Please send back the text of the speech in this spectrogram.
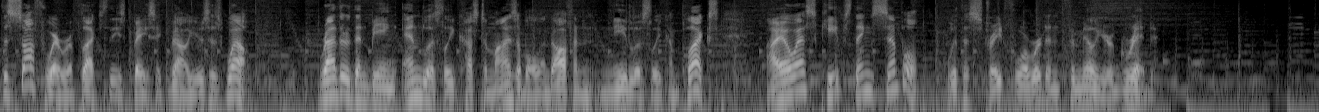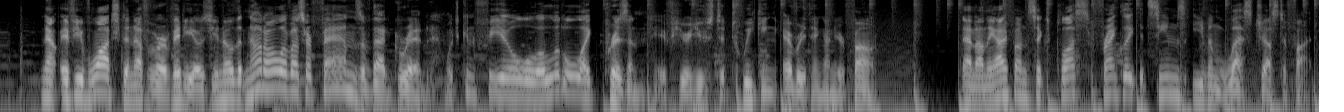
The software reflects these basic values as well. Rather than being endlessly customizable and often needlessly complex, iOS keeps things simple with a straightforward and familiar grid. Now, if you've watched enough of our videos, you know that not all of us are fans of that grid, which can feel a little like prison if you're used to tweaking everything on your phone. And on the iPhone 6 Plus, frankly, it seems even less justified.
